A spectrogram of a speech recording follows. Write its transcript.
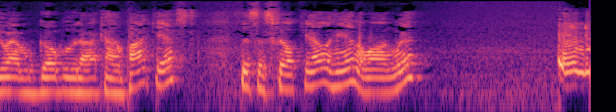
UMGoBlue.com podcast. This is Phil Callahan along with Andy.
